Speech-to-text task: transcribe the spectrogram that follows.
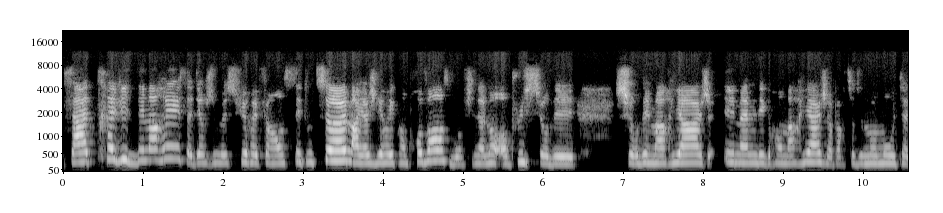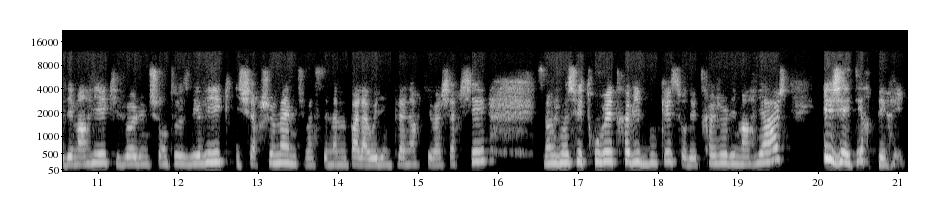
ça a très vite démarré, c'est-à-dire je me suis référencée toute seule, mariage lyrique en Provence. Bon, finalement, en plus, sur des, sur des mariages et même des grands mariages, à partir du moment où tu as des mariés qui veulent une chanteuse lyrique, ils cherchent eux-mêmes, tu vois, c'est même pas la wedding planner qui va chercher. Donc, je me suis trouvée très vite bookée sur des très jolis mariages et j'ai été repérée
